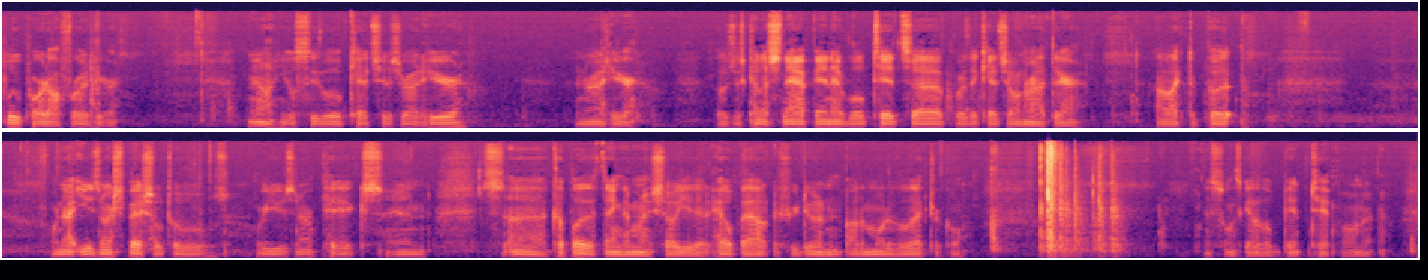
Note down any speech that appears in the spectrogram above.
blue part off right here. Now you'll see little catches right here and right here. Those just kind of snap in, have little tits up, where they catch on right there. I like to put we're not using our special tools. We're using our picks and uh, a couple other things I'm going to show you that help out if you're doing automotive electrical. This one's got a little bent tip on it.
